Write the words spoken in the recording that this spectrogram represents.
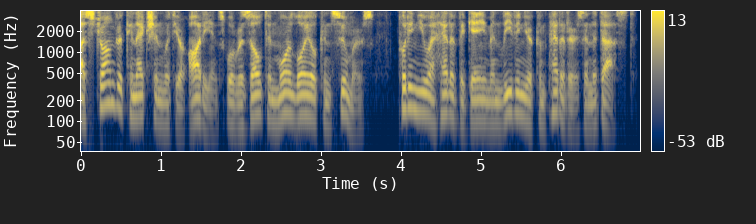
A stronger connection with your audience will result in more loyal consumers, putting you ahead of the game and leaving your competitors in the dust.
